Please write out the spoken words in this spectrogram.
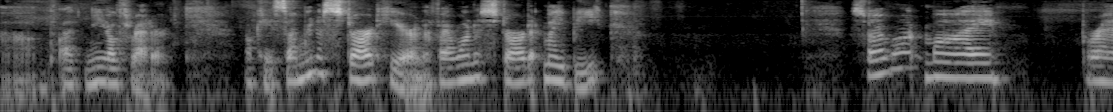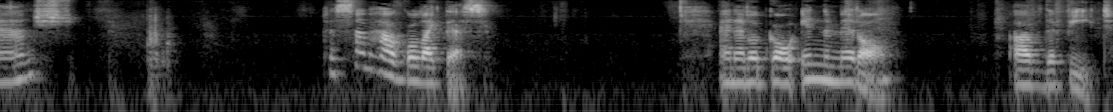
uh, a needle threader. Okay, so I'm going to start here. And if I want to start at my beak, so I want my branch to somehow go like this. And it'll go in the middle of the feet.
